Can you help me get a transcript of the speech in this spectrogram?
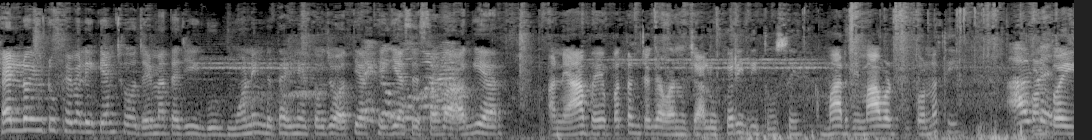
હેલો યુટ્યુબ ફેમિલી કેમ છો? જય માતાજી ગુડ મોર્નિંગ બધાને તો જો અત્યારે થઈ ગયા છે સવા અગિયાર અને આ ભાઈએ પતંગ ચગાવવાનું ચાલુ કરી દીધું છે. મારે જેમ આવડતું તો નથી પણ તો એ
